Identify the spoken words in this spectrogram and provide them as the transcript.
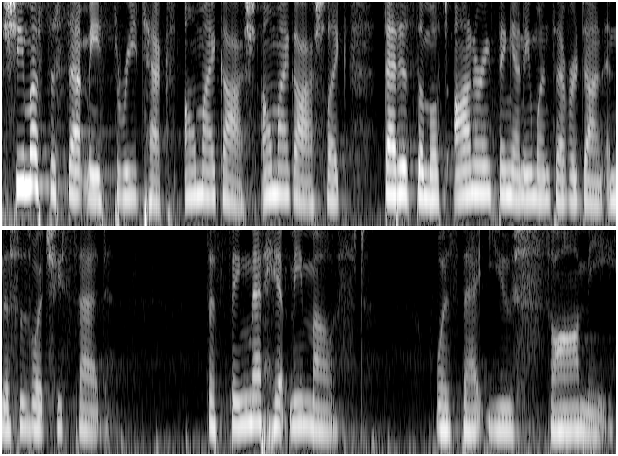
She must have sent me three texts. Oh my gosh, oh my gosh. Like, that is the most honoring thing anyone's ever done. And this is what she said The thing that hit me most was that you saw me.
